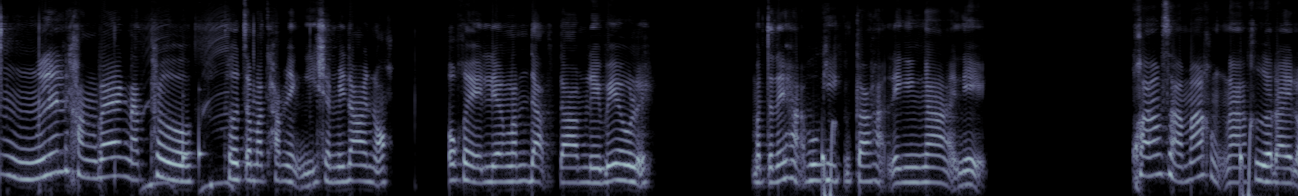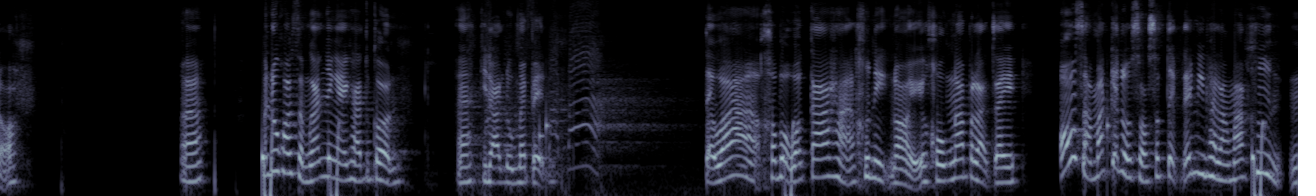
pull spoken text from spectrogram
อืม เล่นครั้งแรกนะเธอ เธอจะมาทำอย่างนี้ฉันไม่ได้เนาะ โอเค เรียงลำดับตามเลเวลเลย มันจะได้หาผู้คิดกล้าหาได้ง่ายๆนี่ ความสามารถของนางคืออะไรเหรอฮะมาดูความสำคัญยังไงคะทุกคนฮะกีฬาดูไม่เป็น แต่ว่าเขาบอกว่ากล้าหาญขึ้นอีกหน่อย คงน่าประหลาดใจอ๋อสามารถกระโดดสองสเต็ปได้มีพลังมากขึ้น อื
